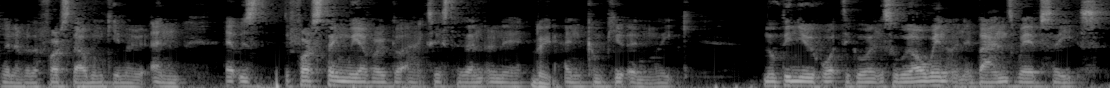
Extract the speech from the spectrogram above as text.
whenever the first album came out, and it was the first time we ever got access to the internet Right. and computing. Like nobody knew what to go on, so we all went onto bands' websites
